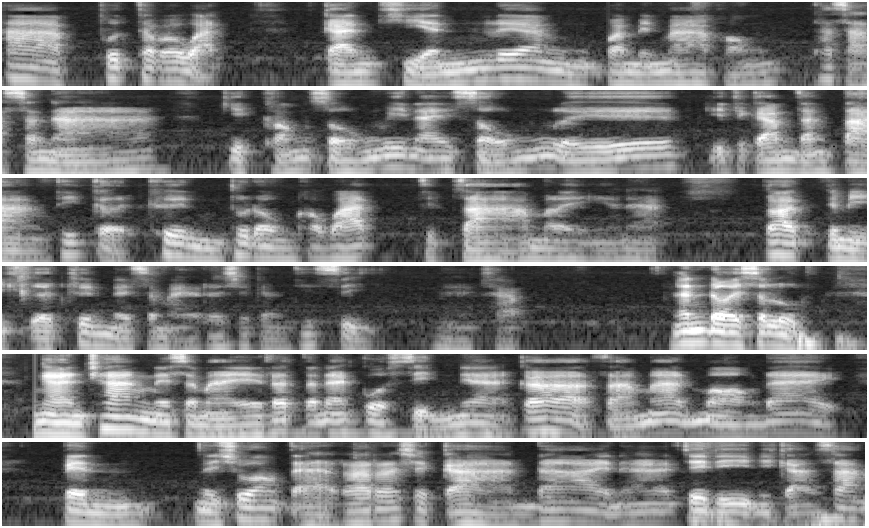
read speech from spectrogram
ภาพพุทธประวัติ การเขียนเรื่องความเป็นมาของพระศาสนา กิจของสงฆ์วินัยสงฆ์หรือกิจกรรมต่างๆ ที่เกิดขึ้นทุดงควัต13 อะไรอย่างเงี้ยนะก็จะมีเกิดขึ้นในสมัยรัชกาลที่4นะครับนั้นโดยสรุปงานช่างในสมัยรัตนโกสินทร์เนี่ยก็สามารถมองได้เป็นในช่วงแต่ละราชการได้นะฮะเจดีมีการสร้าง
